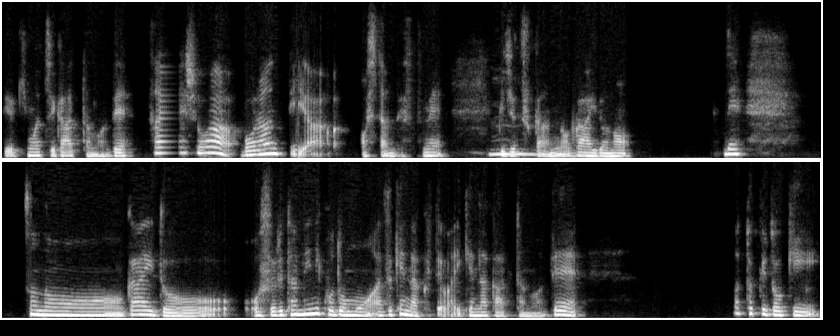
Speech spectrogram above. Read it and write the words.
ていう気持ちがあったので、最初はボランティアをしたんですね。美術館のガイドの。うん、で、そのガイドをするために子供を預けなくてはいけなかったので、まあ、時々、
